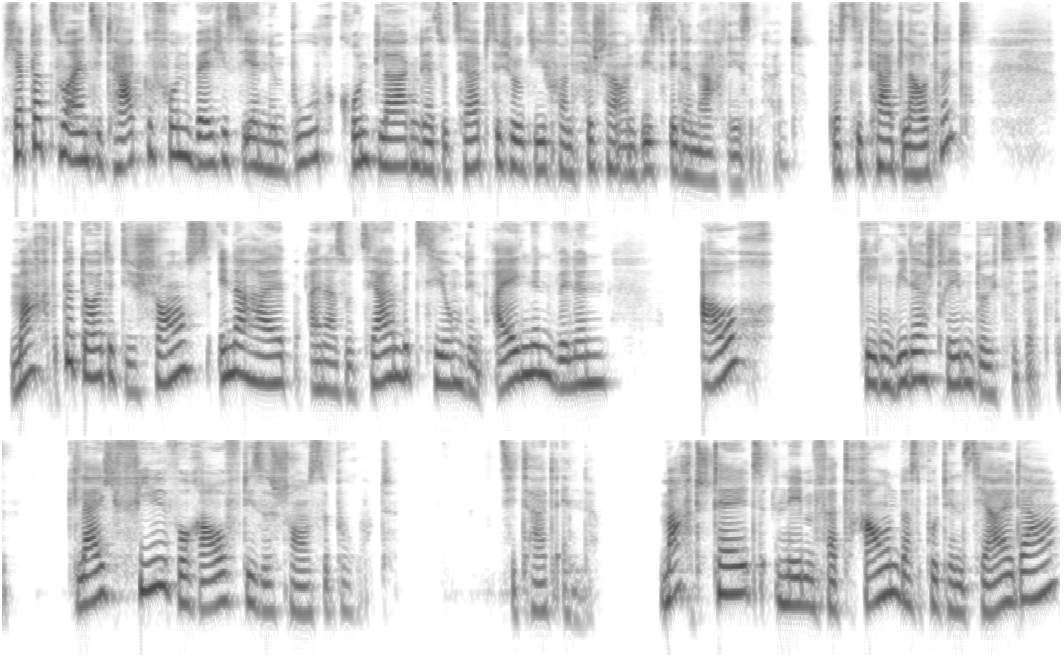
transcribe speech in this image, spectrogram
Ich habe dazu ein Zitat gefunden, welches ihr in dem Buch Grundlagen der Sozialpsychologie von Fischer und Wieswede nachlesen könnt. Das Zitat lautet, Macht bedeutet die Chance, innerhalb einer sozialen Beziehung den eigenen Willen auch gegen Widerstreben durchzusetzen. Gleich viel, worauf diese Chance beruht. Zitat Ende. Macht stellt neben Vertrauen das Potenzial dar,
